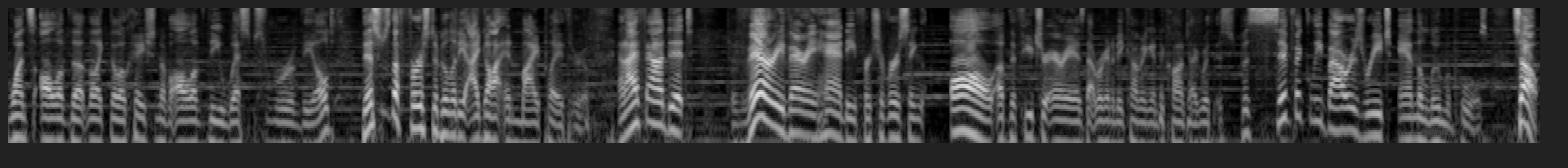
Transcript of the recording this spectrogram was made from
once all of the like the location of all of the wisps were revealed. This was the first ability I got in my playthrough, and I found it very, very handy for traversing all of the future areas that we're going to be coming into contact with, specifically Baur's Reach and the Luma Pools. So,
